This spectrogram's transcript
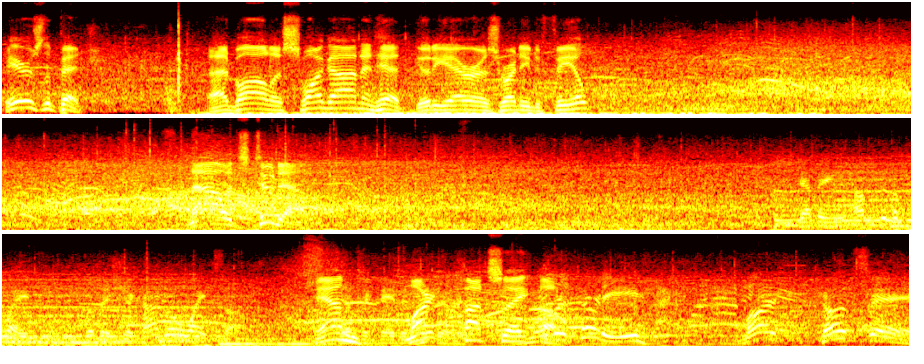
Here's the pitch. That ball is swung on and hit. Gutierrez is ready to field. Now it's two down. Stepping up to the plate for the Chicago White Sox. And Mark hitter, Kotsay Number up. 30, Mark Kotsay.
